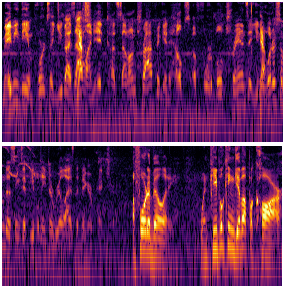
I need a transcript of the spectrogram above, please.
maybe the importance that you guys Yes. outlined? It cuts down on traffic, it helps affordable transit. You know, Yeah. what are some of those things that people need to realize the bigger picture? affordability. When people can give up a car,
